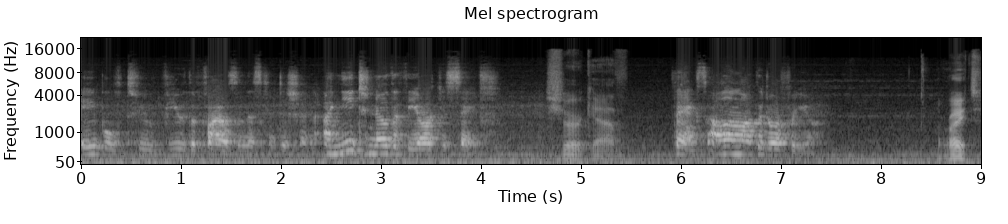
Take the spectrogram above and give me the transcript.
able to view the files in this condition. I need to know that the Ark is safe. Sure, Kath. Thanks. I'll unlock the door for you. All right.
